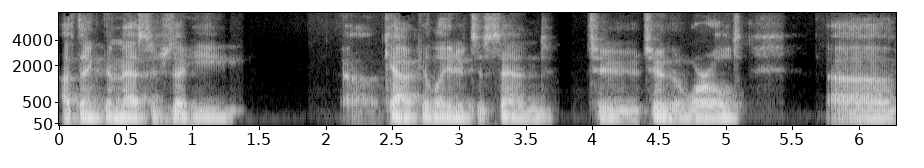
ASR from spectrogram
i think the message that he uh, calculated to send to to the world uh,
